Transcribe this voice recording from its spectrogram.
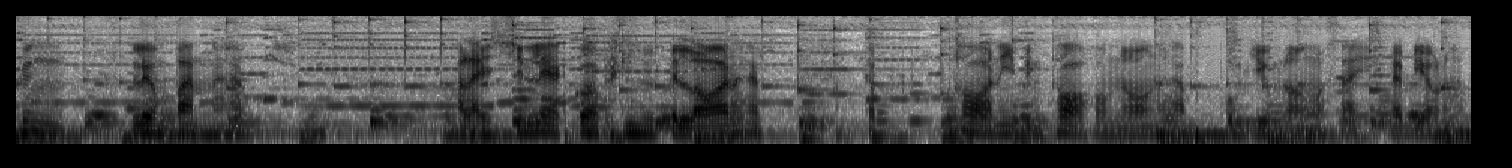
เพิ่งเริ่มปั้นนะครับ อะไรชิ้นแรกก็เป็นเป็นล้อนะครับ กับท่อนี่เป็นท่อของน้องนะครับ ผมยืมน้องมาใส่แป๊บเดียวนะครับ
